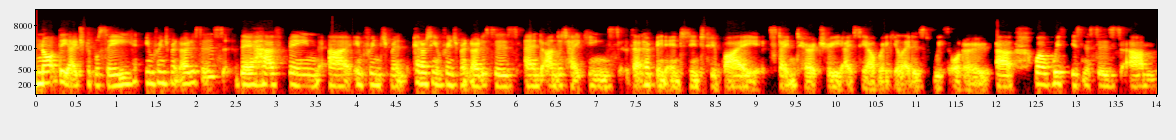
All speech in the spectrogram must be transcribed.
not the ACCC infringement notices. There have been uh, infringement, penalty infringement notices and undertakings that have been entered into by state and territory ACL regulators with auto, uh, well, with businesses um,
